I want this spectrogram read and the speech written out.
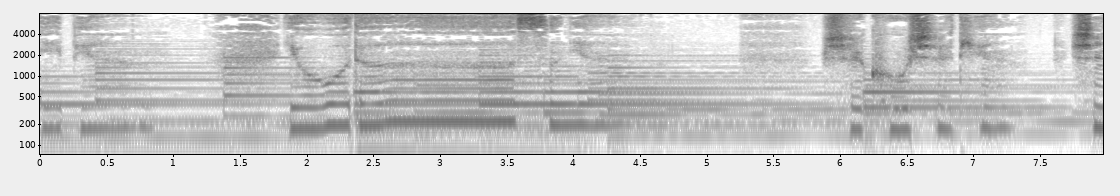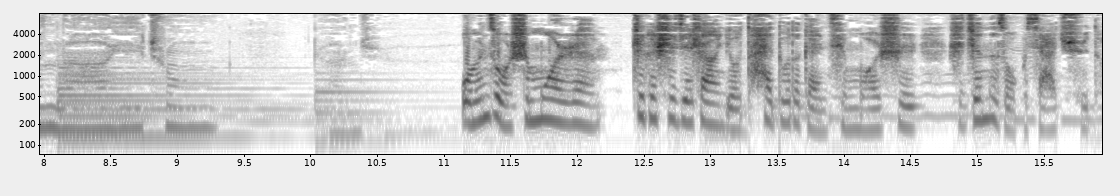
一边，有我的思念，是苦是甜，是哪一种感觉？我们总是默认这个世界上有太多的感情模式是真的走不下去的，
